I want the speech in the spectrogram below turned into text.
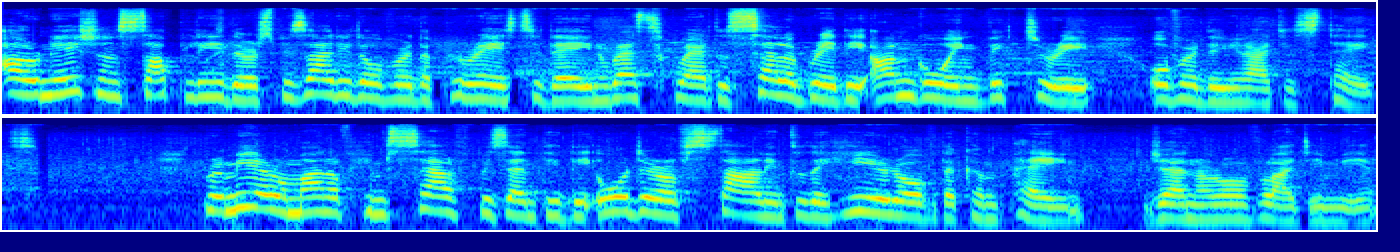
Our nation's top leaders presided over the parade today in Red Square to celebrate the ongoing victory over the United States. Premier Romanov himself presented the Order of Stalin to the hero of the campaign, General Vladimir.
